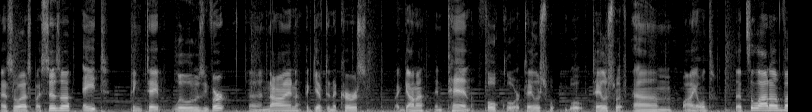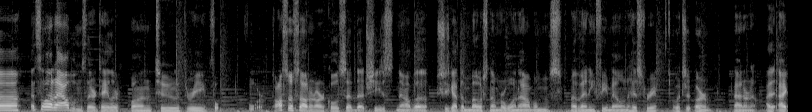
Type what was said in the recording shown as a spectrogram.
SOS by SZA. Eight, Pink Tape, Lil Uzi Vert. Uh, 9, A Gift and a Curse by Gunna. And 10, Folklore, Taylor Swift. Whoa, Taylor Swift. Um, wild. That's a lot of, uh, that's a lot of albums there, Taylor. One, two, three, four. Four. Also saw an article that said that she's now the she's got the most number one albums of any female in history, which or I don't know. I, I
